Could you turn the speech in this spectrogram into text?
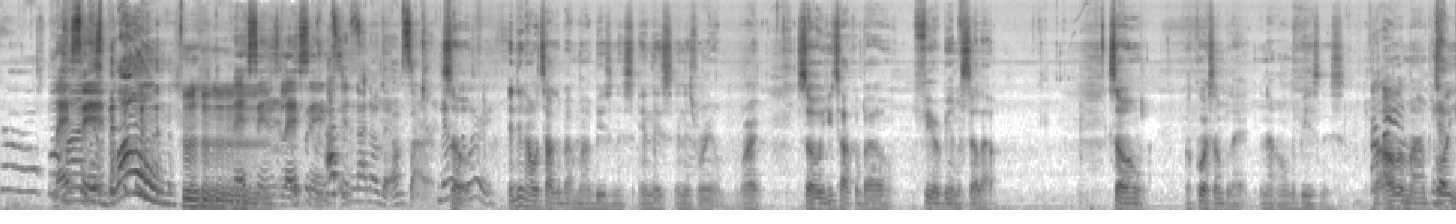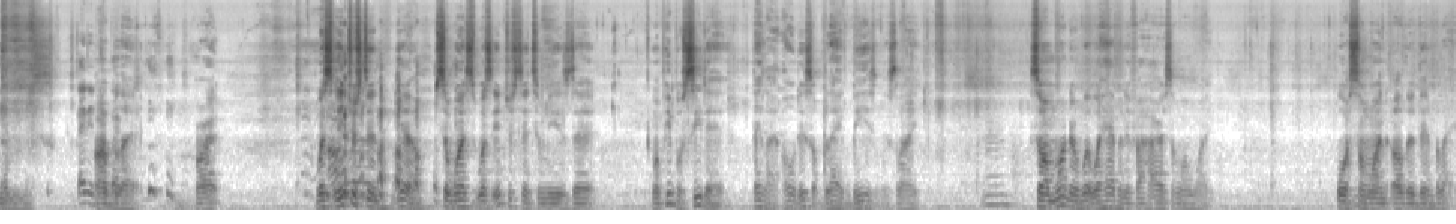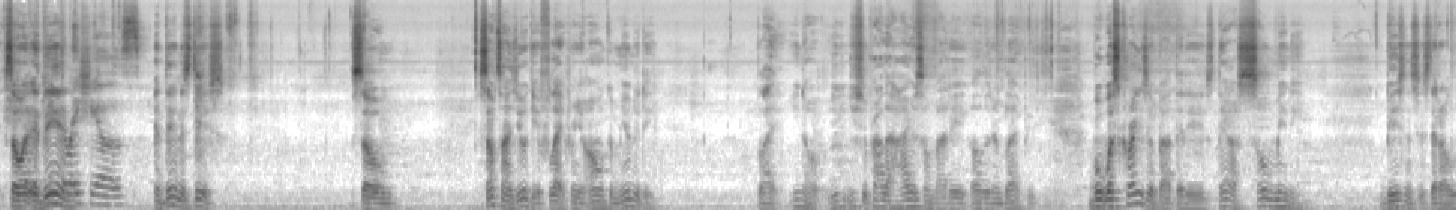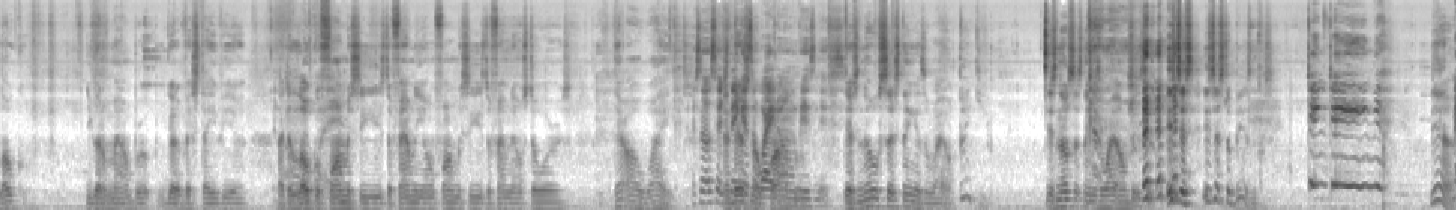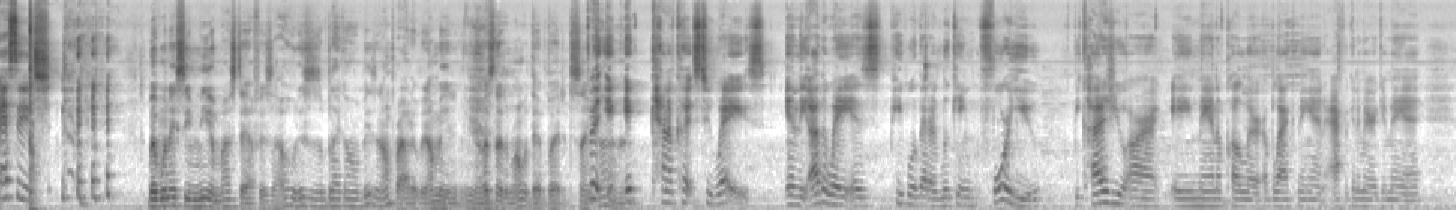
Girl, my mind is blown. Lessons, lessons. I did not know that. I'm sorry. no So- no worries and then I would talk about my business in this in this realm, right? So you talk about fear of being a sellout. So, of course, I'm black and I own a business, but all of my employees are black, right? What's interesting, yeah. So what's what's interesting to me is that when people see that, they like, oh, this is a black business, like. Mm. So I'm wondering what would happen if I hire someone white or mm-hmm. someone other than black. So and keep the then ratios and then it's this. So sometimes you'll get flack from your own community. Like, you know, you, you should probably hire somebody other than black people. But what's crazy about that is there are so many businesses that are local. You go to Mountain Brook, you go to Vestavia, like the all local white. pharmacies, the family owned pharmacies, the family owned stores. They're all white. There's no such And thing as a white problem. owned business. There's no such thing as a white owned. Thank you. There's no such thing as a white owned business. It's just it's just a business. Ding ding. Yeah. Message. But when they see me and my staff, it's like, oh, this is a black owned business. I'm proud of it. I mean, you know, there's nothing wrong with that. But at the same time. But it, time, it kind of cuts two ways. And the other way is people that are looking for you because you are a man of color, a black man, African American man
